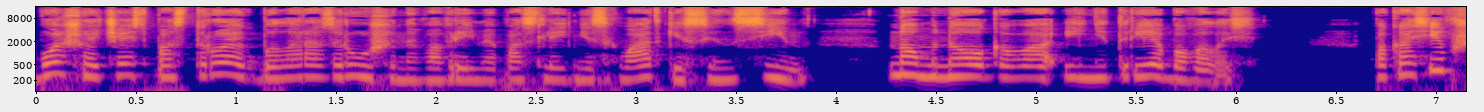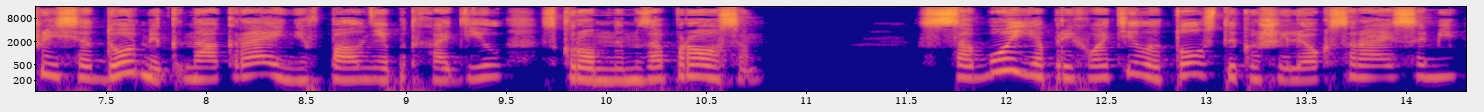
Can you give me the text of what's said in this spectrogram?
Большая часть построек была разрушена во время последней схватки с Инсин, но многого и не требовалось. Покосившийся домик на окраине вполне подходил скромным запросам. С собой я прихватила толстый кошелек с райсами,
